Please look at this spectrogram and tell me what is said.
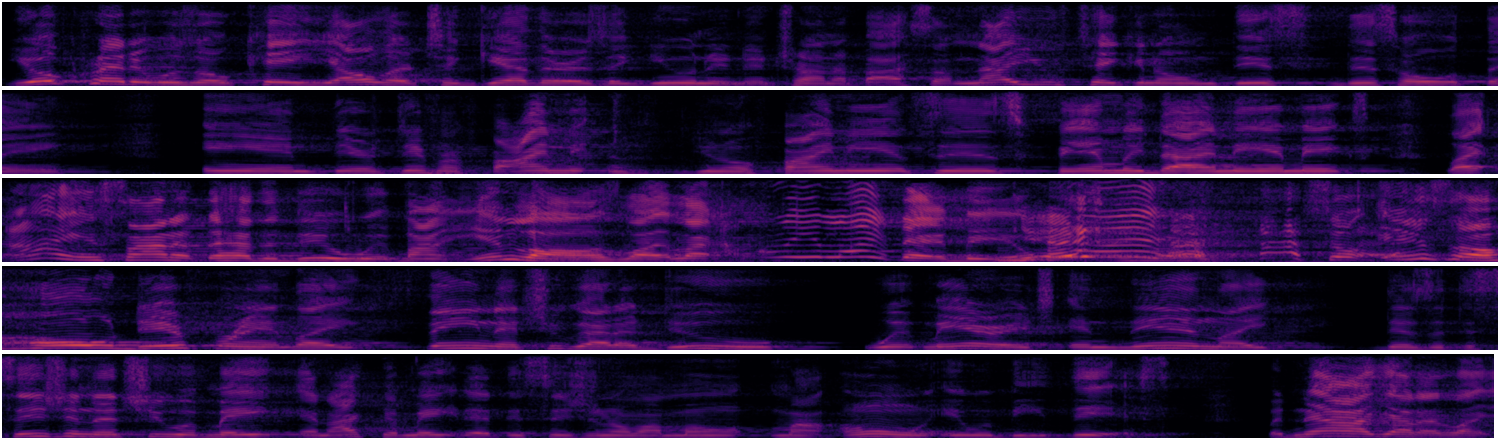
your credit was okay. Y'all are together as a unit and trying to buy something. Now you've taken on this this whole thing, and there's different finan you know finances, family dynamics. Like I ain't signed up to have to deal with my in laws. Like like I don't even like that bill. Yeah. So it's a whole different like thing that you got to do with marriage, and then like there's a decision that you would make, and I could make that decision on my mo- my own. It would be this. But now I gotta like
